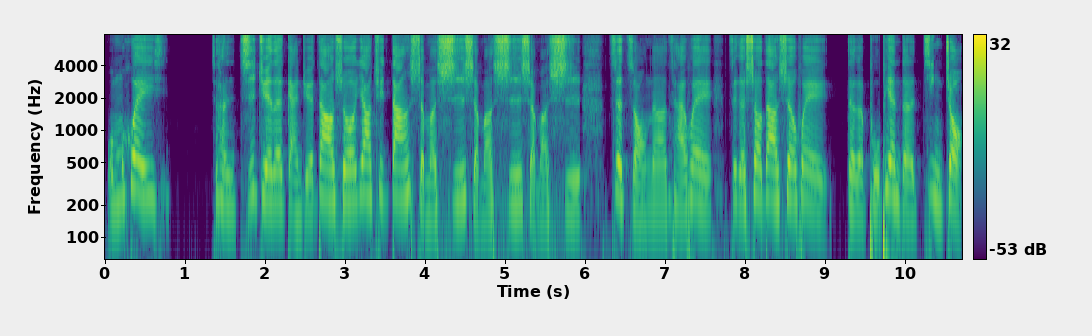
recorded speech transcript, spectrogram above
我们会很直觉的感觉到说，要去当什么师、什么师、什么师，这种呢才会这个受到社会的普遍的敬重，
